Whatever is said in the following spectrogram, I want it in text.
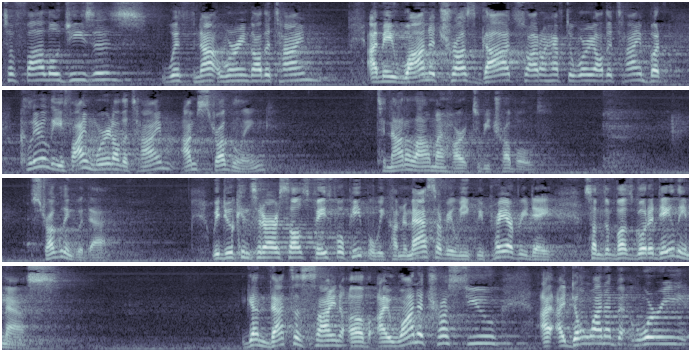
to follow Jesus with not worrying all the time. I may want to trust God so I don't have to worry all the time, but clearly, if I'm worried all the time, I'm struggling to not allow my heart to be troubled. Struggling with that. We do consider ourselves faithful people. We come to Mass every week, we pray every day. Some of us go to daily Mass. Again, that's a sign of I want to trust you, I, I don't want to worry,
